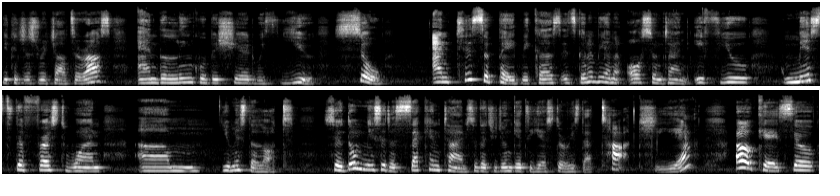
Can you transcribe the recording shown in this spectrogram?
you could just reach out to us and the link will be shared with you. So, anticipate because it's going to be an awesome time. If you missed the first one, um, you missed a lot. So don't miss it a second time so that you don't get to hear stories that touch. Yeah? Okay, so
